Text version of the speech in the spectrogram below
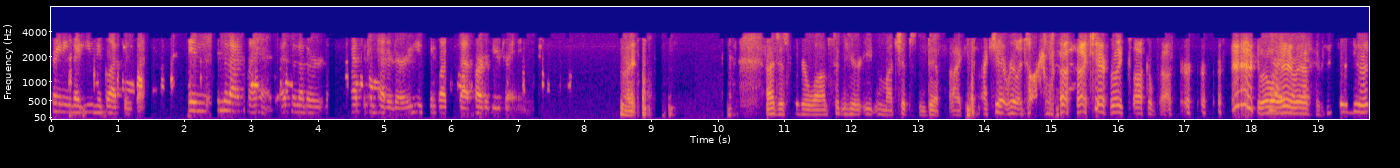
training that you neglected. In in the back of my head, as another as a competitor, you neglected that part of your training. Right. I just figure while I'm sitting here eating my chips and dip, I I can't really talk about I can't really talk about her. I'm right, hey man, if you can do it,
